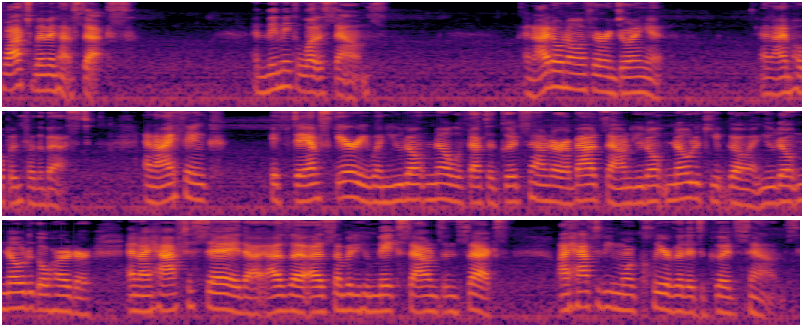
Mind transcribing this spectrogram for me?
watched women have sex and they make a lot of sounds. And I don't know if they're enjoying it. And I'm hoping for the best. And I think it's damn scary when you don't know if that's a good sound or a bad sound. You don't know to keep going. You don't know to go harder. And I have to say that as a, as somebody who makes sounds in sex, I have to be more clear that it's good sounds.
